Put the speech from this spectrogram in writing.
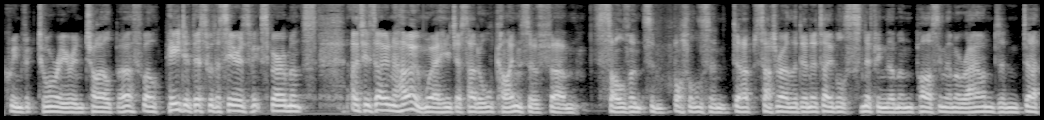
Queen Victoria in childbirth. Well, he did this with a series of experiments at his own home where he just had all kinds of um, solvents and bottles and uh, sat around the dinner table sniffing them and passing them around. And uh,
